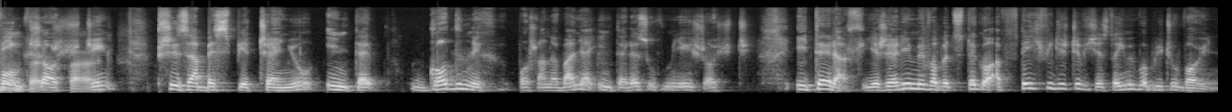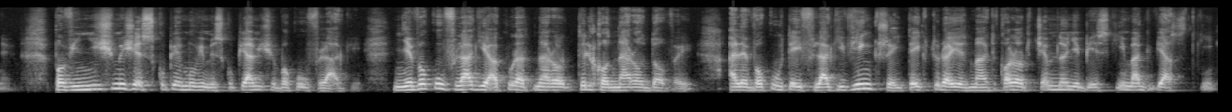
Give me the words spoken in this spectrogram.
większości też, tak. przy zabezpieczeniu inter, godnych poszanowania interesów mniejszości. I teraz, jeżeli my wobec tego, a w tej chwili rzeczywiście stoimy w obliczu wojny, powinniśmy się skupiać, mówimy, skupiamy się wokół flagi. Nie wokół flagi akurat tylko narodowej, ale wokół tej flagi większej, tej, która jest, ma kolor ciemno-niebieski i ma gwiazdki,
